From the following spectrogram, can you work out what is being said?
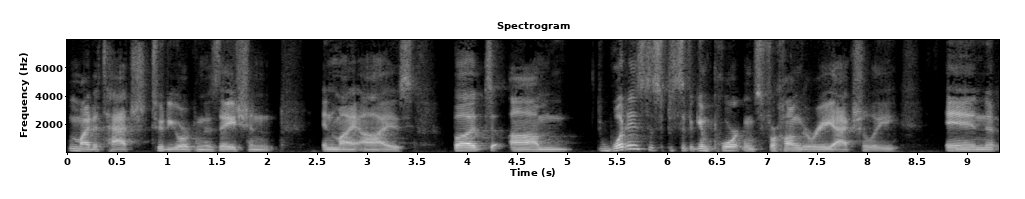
might attach to the organization, in my eyes. But um, what is the specific importance for Hungary actually in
